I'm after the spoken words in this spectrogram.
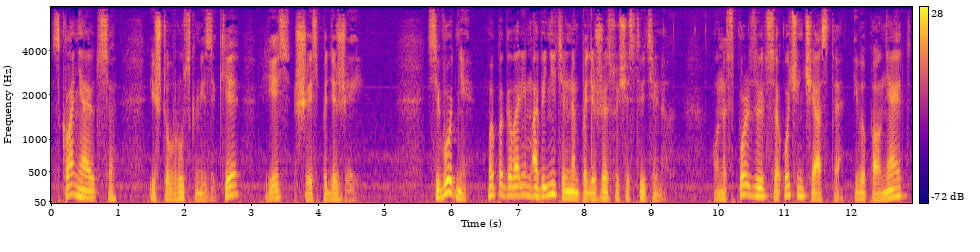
склоняются, и что в русском языке есть шесть падежей. Сегодня мы поговорим о винительном падеже существительных. Он используется очень часто и выполняет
